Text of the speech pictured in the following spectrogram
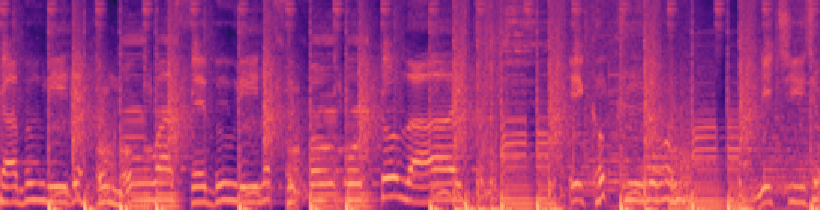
かぶりで思わせぶりなスポットライト異国の日常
